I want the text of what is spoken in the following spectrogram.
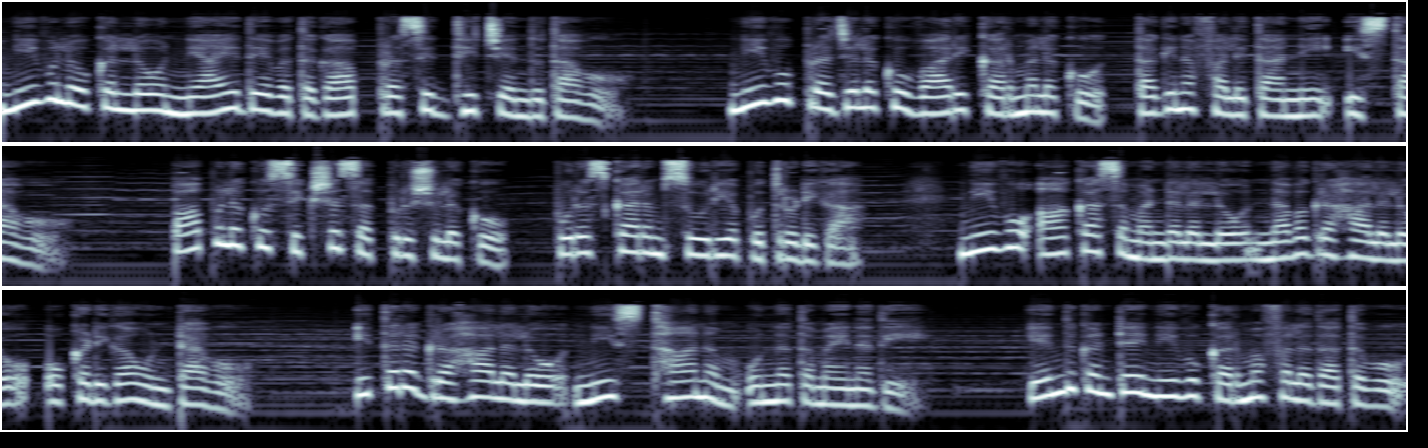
నీవు లోకల్లో న్యాయదేవతగా ప్రసిద్ధి చెందుతావు. నీవు ప్రజలకు వారి కర్మలకు తగిన ఫలితాన్ని ఇస్తావు. పాపులకు శిక్ష సత్పురుషులకు పురస్కారం సూర్యపుత్రుడిగా నీవు ఆకాశమండలంలో నవగ్రహాలలో ఒకడిగా ఉంటావు. ఇతర గ్రహాలలో నీ స్థానం ఉన్నతమైనది. ఎందుకంటే నీవు కర్మఫలదాతవు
